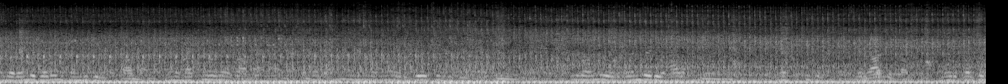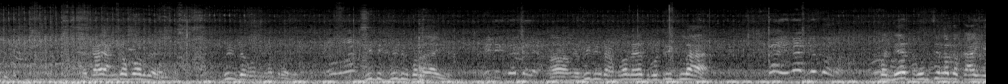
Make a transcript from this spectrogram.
இந்த ரெண்டு பேரும் சந்திக்கணும் ஆமாம் இந்த மத்தியில் ஒரு பேச்சு இது வந்து ஒரு ரெண்டு அடி ஆழம் ஒரு பக்கத்துக்கு காய் அங்கே போகிறது வீட்டுக்கு கொண்டு போட்டுறது வீட்டுக்கு வீட்டுக்கு போகிற காய். ஆ அங்கே வீட்டுக்கு நான் முதல்ல நேற்று கொட்டிருக்கல இப்போ நேற்று குடிச்சல இப்போ காய்.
